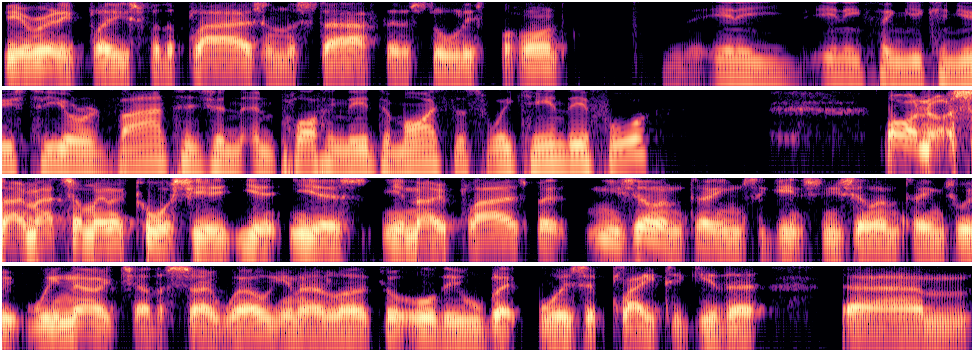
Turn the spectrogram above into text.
yeah, really pleased for the players and the staff that are still left behind. Any anything you can use to your advantage in, in plotting their demise this weekend, therefore? Oh, not so much. I mean, of course, you you you, you know players, but New Zealand teams against New Zealand teams, we we know each other so well. You know, like all the All Black boys that play together. Um,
